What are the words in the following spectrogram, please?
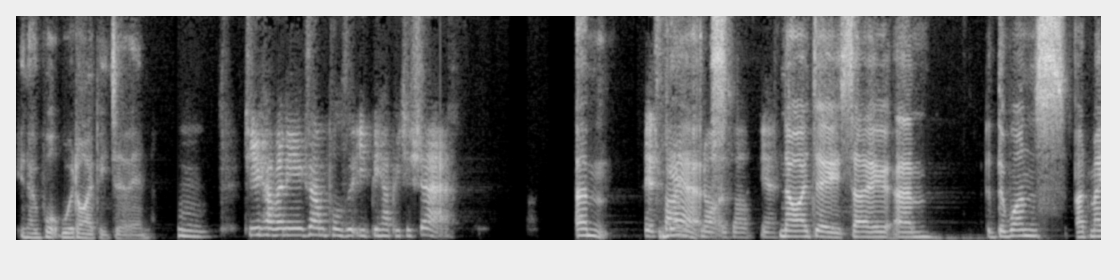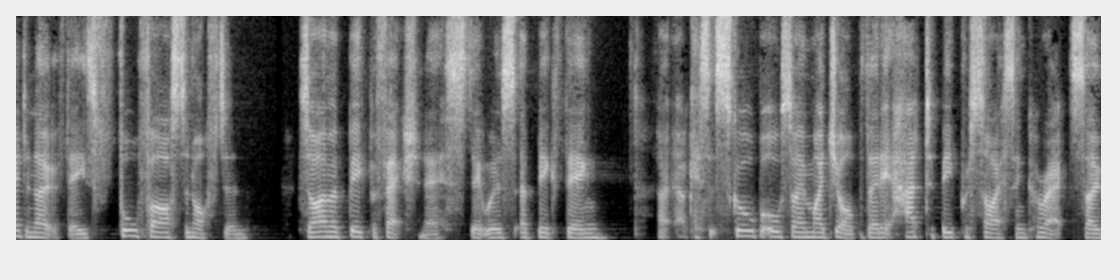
you know what would I be doing Hmm. Do you have any examples that you'd be happy to share? um It's fine Yeah. if not as well. Yeah. No, I do. So um, the ones I'd made a note of these fall fast and often. So I'm a big perfectionist. It was a big thing, I I guess, at school, but also in my job that it had to be precise and correct. So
